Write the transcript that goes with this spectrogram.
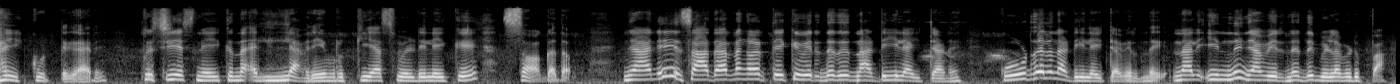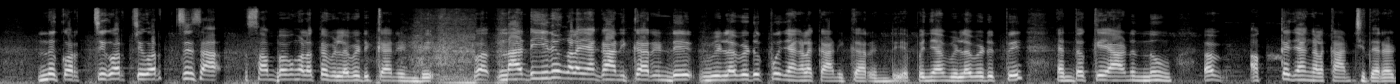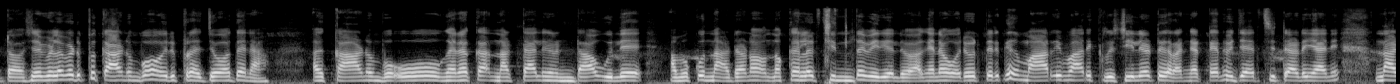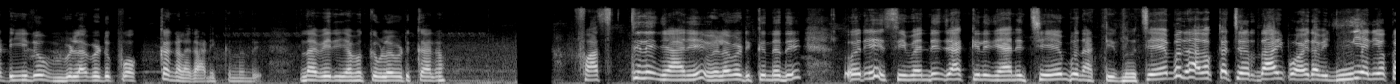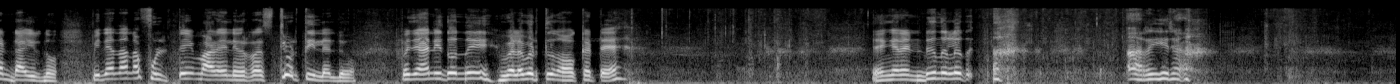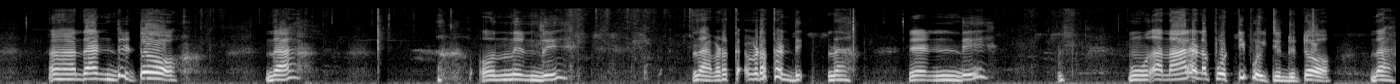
Hi കൂട്ടുകാരെ കൃഷിയെ സ്നേഹിക്കുന്ന എല്ലാവരെയും റുക്കിയാസ് വേൾഡിലേക്ക് സ്വാഗതം. ഞാൻ സാധാരണങ്ങളടുത്തേക്ക് വരുന്നത് നടിയിലായിട്ടാണ്. കൂടുതലും നടിയിലായിട്ടാണ് വരുന്നത്. എന്നാൽ ഇന്ന് ഞാൻ വരുന്നത് വിളവെടുപ്പാണ് ഇന്ന് കുറച്ച് കുറച്ച് കുറച്ച് സംഭവങ്ങളൊക്കെ വിളവെടുക്കാനുണ്ട്. അപ്പോൾ നടിയിലും നിങ്ങളെ ഞാൻ കാണിക്കാറുണ്ട് വിളവെടുപ്പ് ഞങ്ങളെ കാണിക്കാറുണ്ട്. അപ്പം ഞാൻ വിളവെടുപ്പ് എന്തൊക്കെയാണെന്നും ഒക്കെ ഞങ്ങൾ കാണിച്ചു തരാം കേട്ടോ. പക്ഷെ വിളവെടുപ്പ് കാണുമ്പോൾ ഒരു പ്രചോദന. അത് കാണുമ്പോൾ ഓ ഇങ്ങനെയൊക്കെ നട്ടാൽ ഉണ്ടാവൂലേ നമുക്ക് നടണോ എന്നൊക്കെ ഉള്ള ഒരു ചിന്ത വരുമല്ലോ. അങ്ങനെ ഓരോരുത്തർക്ക് മാറി മാറി കൃഷിയിലോട്ട് ഇറങ്ങട്ടെ എന്ന് വിചാരിച്ചിട്ടാണ് ഞാൻ നടിയിലും വിളവെടുപ്പും ഒക്കെ നിങ്ങളെ കാണിക്കുന്നത്. എന്നാൽ വരി നമുക്ക് വിളവെടുക്കാലോ. ഫസ്റ്റിൽ ഞാൻ വിളവെടുക്കുന്നത് ഒരു സിമെന്റും ചാക്കിൽ ഞാൻ ചേമ്പ് നട്ടിരുന്നു. ചേമ്പ് അതൊക്കെ ചെറുതായി പോയതാ. വലിയ ഇലയൊക്കെ ഉണ്ടായിരുന്നു. പിന്നെ എന്ന് പറഞ്ഞാൽ ഫുൾ ടൈം മഴയല്ലേ റെസ്റ്റ് കൊടുത്തില്ലല്ലോ. അപ്പം ഞാനിതൊന്ന് വിളവെടുത്ത് നോക്കട്ടെ. എങ്ങനെ ഉണ്ട് എന്നുള്ളത് അറിയില്ല. ആ ഉണ്ട് കേട്ടോ എന്താ? ഒന്നുണ്ട്. ഇതാ ഇവിടെ കണ്ട് ഇതാ രണ്ട് മൂന്ന് നാലെണ്ണം പൊട്ടിപ്പോയിട്ടുണ്ട് കേട്ടോ ഇതാ.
